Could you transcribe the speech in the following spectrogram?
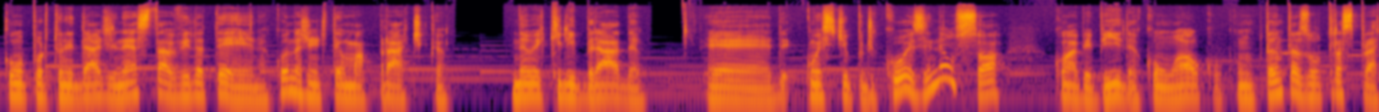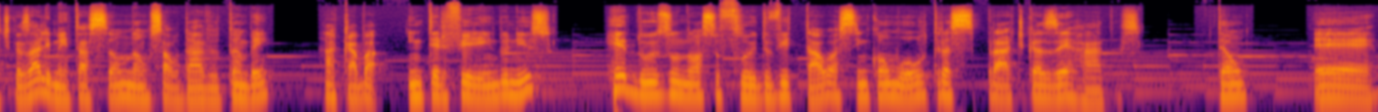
como oportunidade nesta vida terrena. Quando a gente tem uma prática não equilibrada é, com esse tipo de coisa, e não só com a bebida, com o álcool, com tantas outras práticas, a alimentação não saudável também acaba interferindo nisso, reduz o nosso fluido vital, assim como outras práticas erradas. Então, é,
